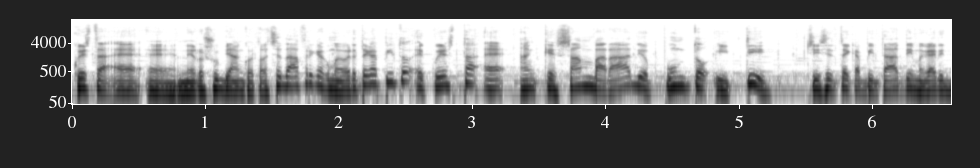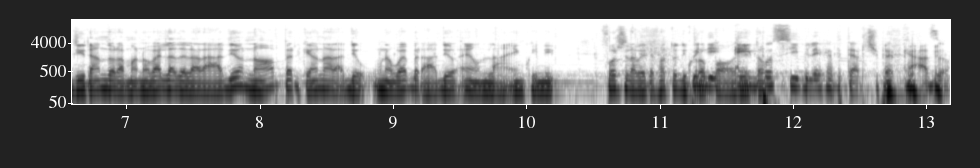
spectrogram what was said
questa è eh, Nero su Bianco Tracce d'Africa, come avrete capito, e questa è anche sambaradio.it. Ci siete capitati magari girando la manovella della radio? No, perché è una, radio, una web radio è online, quindi forse l'avete fatto di Quindi è proposito. impossibile capitarci per caso.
